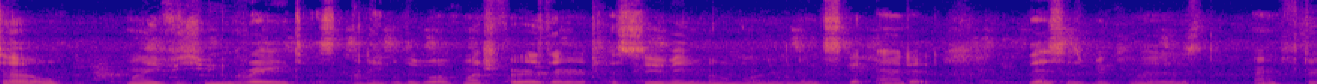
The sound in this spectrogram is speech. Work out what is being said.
So, my view rate is unable to go up much further, assuming no more new links get added. This is because, after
